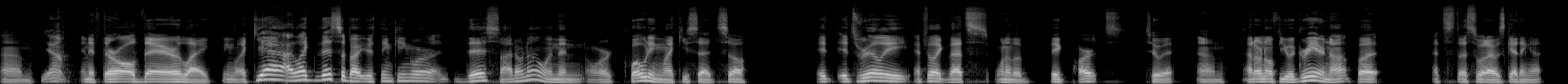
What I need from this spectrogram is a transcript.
Um, Yeah. and if they're all there, like being like, "Yeah, I like this about your thinking," or "This, I don't know," and then or quoting, like you said, so it it's really I feel like that's one of the big parts to it. Um, I don't know if you agree or not, but that's that's what I was getting at.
